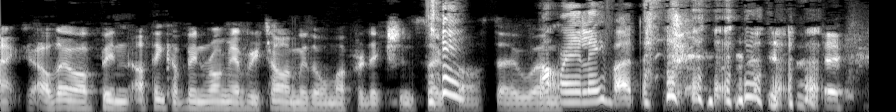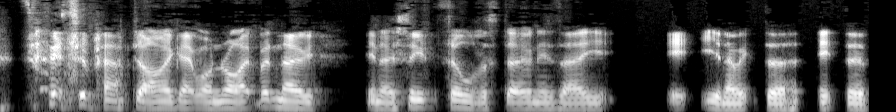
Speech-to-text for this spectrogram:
act, although I've been, I think I've been wrong every time with all my predictions so far. So, Not um, really, but so it's about time I get one right. But no, you know, Silverstone is a, it, you know, it's a, it's a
